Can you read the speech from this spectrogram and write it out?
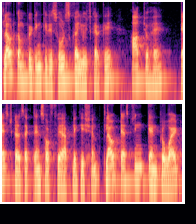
cloud computing की रिसोर्स का यूज़ करके आप जो है टेस्ट कर सकते हैं software application cloud testing can provide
